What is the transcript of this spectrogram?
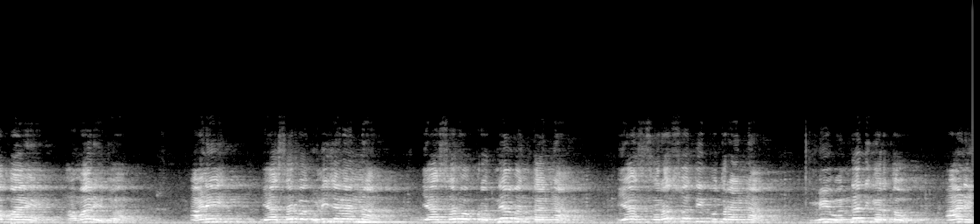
आप आए हमारे द्वार आणि या सर्व गुणीजनांना या सर्व प्रज्ञावंतांना या सरस्वती पुत्रांना मी वंदन करतो आणि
